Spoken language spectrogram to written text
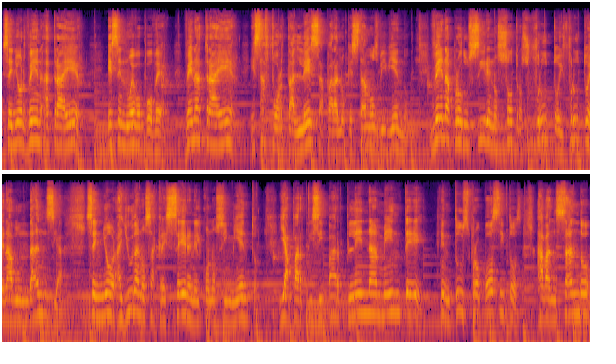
Señor, ven a traer ese nuevo poder. Ven a traer esa fortaleza para lo que estamos viviendo. Ven a producir en nosotros fruto y fruto en abundancia. Señor, ayúdanos a crecer en el conocimiento y a participar plenamente en tus propósitos, avanzando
